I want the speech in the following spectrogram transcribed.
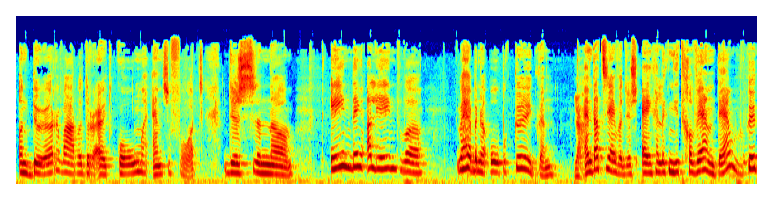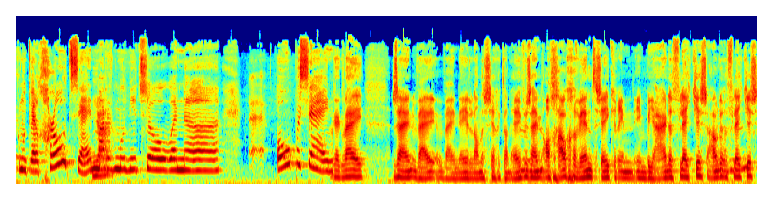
een deur waar we eruit komen enzovoort. Dus een, eh, één ding alleen, we, we hebben een open keuken. Ja. En dat zijn we dus eigenlijk niet gewend. Hè? De keuken moet wel groot zijn, Ja. maar het moet niet zo een, eh, eh, open zijn. Kijk, wij zijn, wij, wij Nederlanders zeg ik dan even, zijn al gauw gewend, zeker in, in bejaardenflatjes, oudere flatjes,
